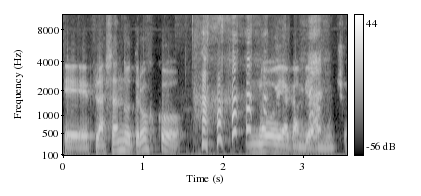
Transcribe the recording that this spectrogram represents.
eh, flasheando trosco, no voy a cambiar mucho.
